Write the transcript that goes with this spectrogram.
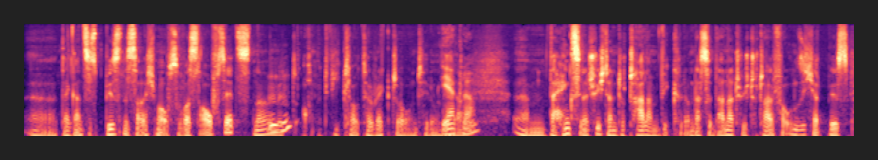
äh, dein ganzes Business, sag ich mal, auf sowas draufsetzt, ne? Mhm. Mit, auch mit vCloud Director und hin und ja, her. Klar. Ähm, da hängst du natürlich dann total am Wickel. Und dass du dann natürlich total verunsichert bist,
